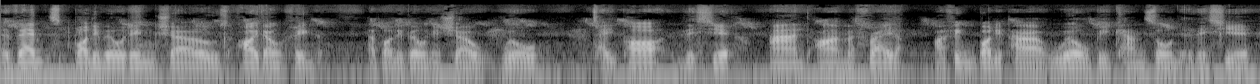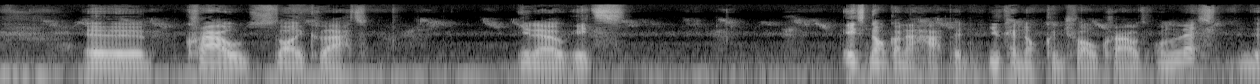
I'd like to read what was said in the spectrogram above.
Events, bodybuilding shows, I don't think a bodybuilding show will take part this year. And I'm afraid, I think Body Power will be cancelled this year. Uh, crowds like that you know it's it's not going to happen. You cannot control crowds. Unless the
